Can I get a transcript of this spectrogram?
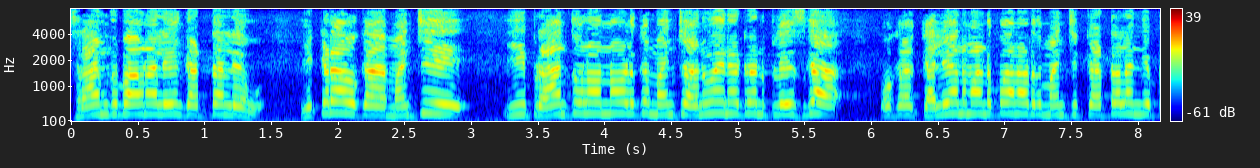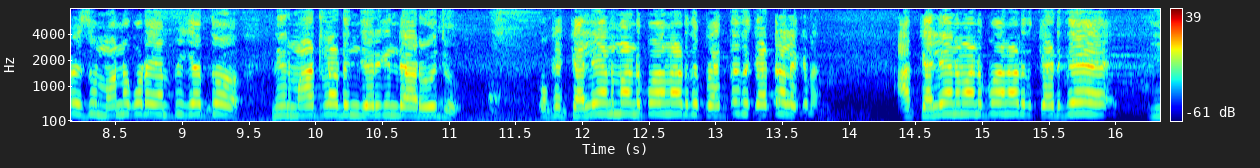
శ్రామిక భవనాలు ఏం కట్టడం లేవు. ఇక్కడ ఒక మంచి ఈ ప్రాంతంలో ఉన్న వాళ్ళకి మంచి అనువైనటువంటి ప్లేస్గా ఒక కళ్యాణ మండపం మంచి కట్టాలని చెప్పేసి మొన్న కూడా ఎంపీ గారితో నేను మాట్లాడడం జరిగింది ఆ రోజు. ఒక కళ్యాణ మండపం నాటిది పెద్దది కట్టాలి ఇక్కడ. ఆ కళ్యాణ మండపం నాటిది కడితే ఈ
